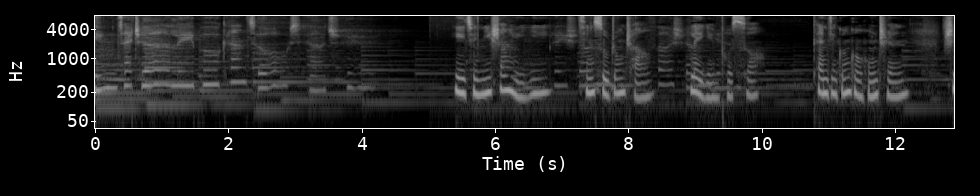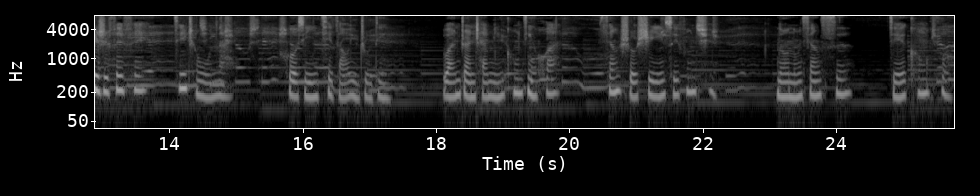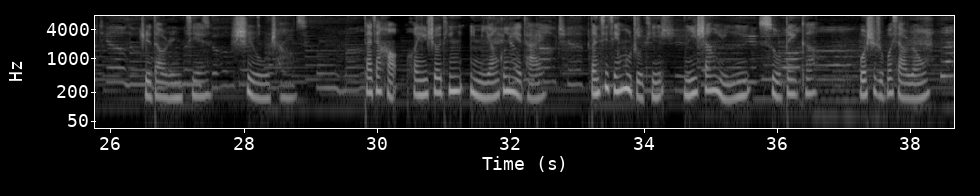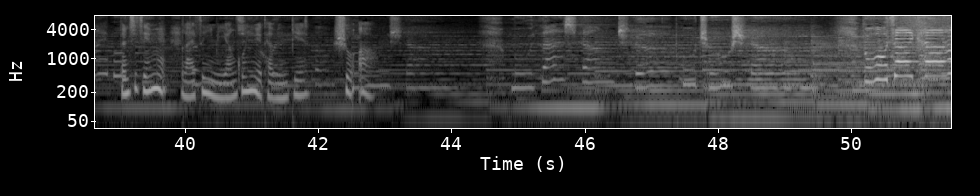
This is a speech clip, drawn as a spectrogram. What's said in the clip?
停在这里，不敢走下去。一曲霓裳羽衣，倾诉衷肠，泪眼婆娑。看尽滚滚红尘，是是非非，皆成无奈。或许一切早已注定。婉转蝉鸣空尽欢，相守誓言随风去。浓浓相思，皆空负。直到人间事无常。大家好，欢迎收听一米阳光乐台。本期节目主题：霓裳羽衣诉悲歌。我是主播小荣。本期节目来自一米阳光音乐台文编树二。木兰香遮不住伤，不再看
